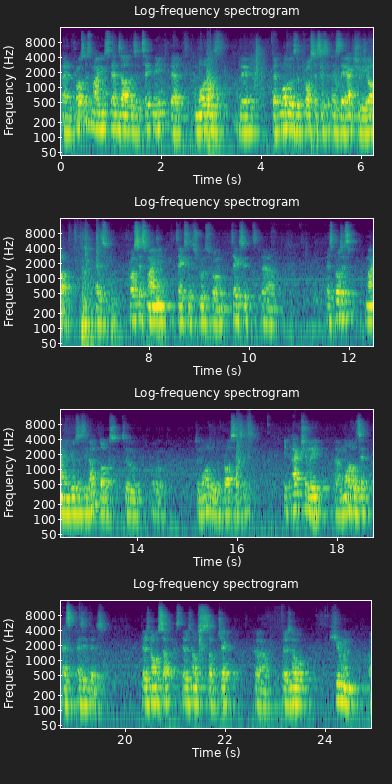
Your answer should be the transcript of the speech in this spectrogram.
And process mining stands out as a technique that models the that models the processes as they actually are. As process mining takes its roots from takes it uh, as process mining uses event logs to to model the processes, it actually uh, models it as, as it is. There's no there's no subject uh, there's no human uh,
